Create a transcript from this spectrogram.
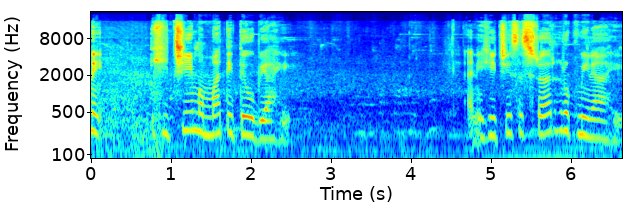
नाही. हिची मम्मा तिथे उभी आहे. आणि हिची सिस्टर रुक्मिणा आहे.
